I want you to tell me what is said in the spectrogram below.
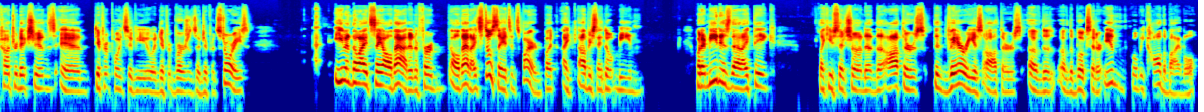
contradictions and different points of view and different versions of different stories. Even though I'd say all that and affirm all that, I'd still say it's inspired. But I obviously I don't mean what I mean is that I think, like you said, Shonda, the authors, the various authors of the of the books that are in what we call the Bible,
